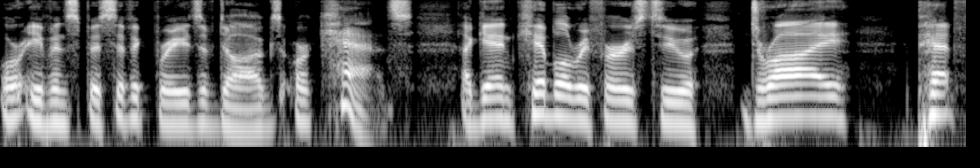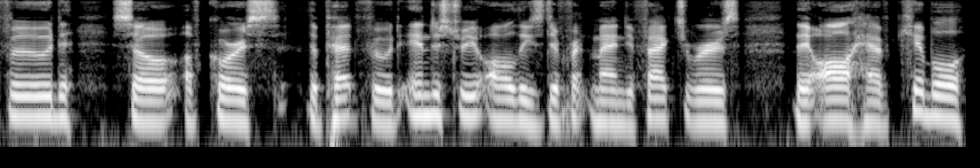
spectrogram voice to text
or even specific breeds of dogs or cats. Again, kibble refers to dry pet food. So, of course, the pet food industry, all these different manufacturers, they all have kibble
